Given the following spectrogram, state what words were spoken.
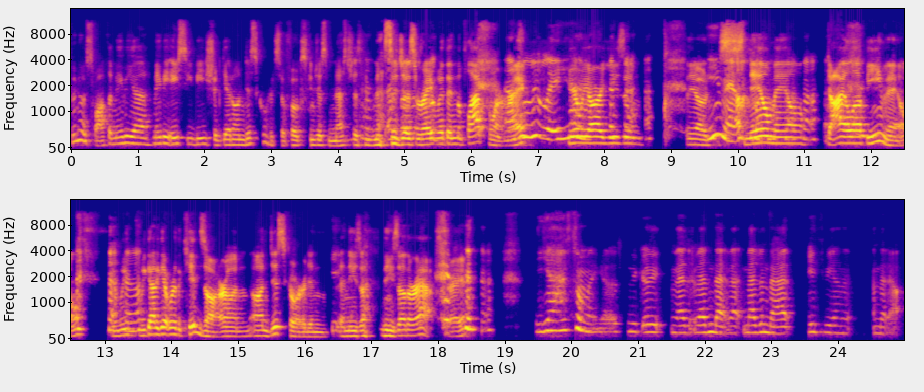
who knows, Swatha? Maybe uh, maybe ACB should get on Discord so folks can just message message us right within the platform, right? Absolutely. Here we are using you know email. snail mail, dial up email. And we, we got to get where the kids are on on Discord and and these uh, these other apps, right? Yes. Oh my gosh. Great. Imagine, imagine that. Imagine that. ACB on, the, on that app.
